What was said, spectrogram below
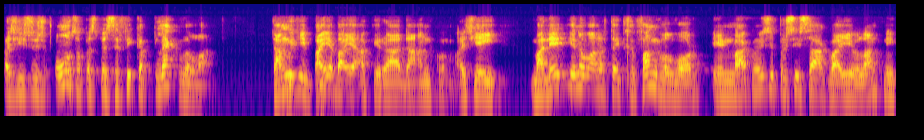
as jy soos ons op 'n spesifieke plek wil land dan moet jy baie baie akkuraat daar aankom as jy maar net een of ander tyd gevang wil word en maak nou nie so presies saak waar jy wil land nie,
